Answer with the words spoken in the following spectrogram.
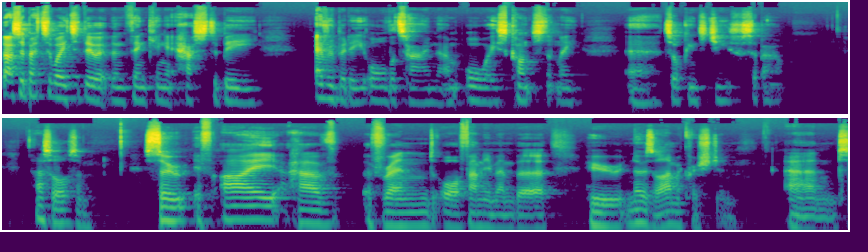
that's a better way to do it than thinking it has to be everybody all the time that I'm always constantly uh, talking to Jesus about. That's awesome. So, if I have a friend or family member who knows that I'm a Christian and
